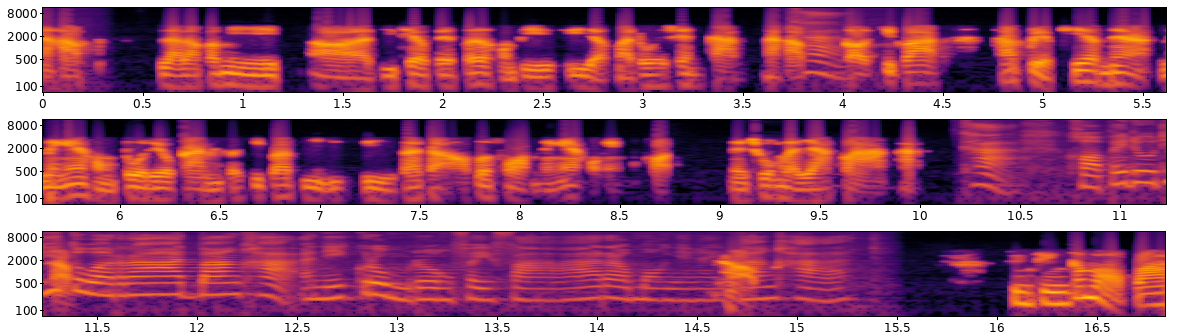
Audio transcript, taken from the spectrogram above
นะครับ แล้วเราก็มี detail paper ของ BEC ออกมาด้วยเช่นกันนะครับ ก็คิดว่าถ้าเปรียบเทียบเนี่ยในแง่ของตัวเดียวกัน ก็คิดว่า BEC ก็จะ outperform ในแง่ของ m c o t ในช่วงระยะกลางค่ะค่ะ ขอไปดูที่ตัว RATCH บ้างค่ะ อันนี้กลุ่มโรงไฟฟ้าเรามองยังไงบ้างคะจริงๆต้องบอกว่า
